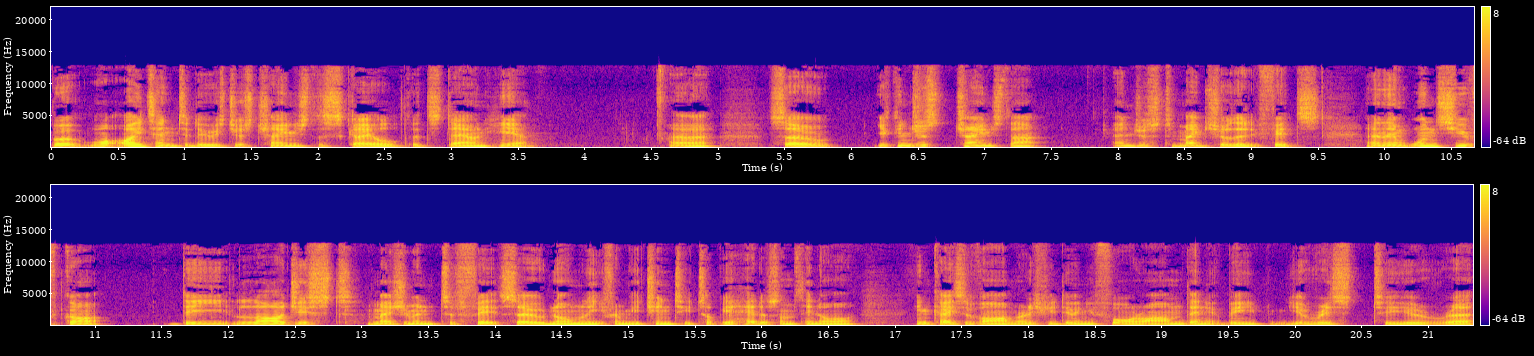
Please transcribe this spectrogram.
But what I tend to do is just change the scale that's down here. Uh, so you can just change that and just make sure that it fits. And then once you've got the largest measurement to fit so normally from your chin to top of your head or something or in case of armor if you're doing your forearm then it would be your wrist to your uh,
